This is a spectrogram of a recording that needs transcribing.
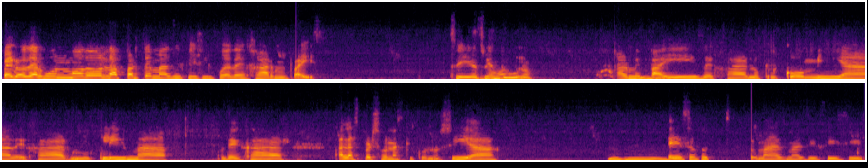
pero de algún modo la parte más difícil fue dejar mi país. Sí, es bien duro. Dejar mi país, dejar lo que comía, dejar mi clima, dejar a las personas que conocía. Eso fue más, más difícil.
